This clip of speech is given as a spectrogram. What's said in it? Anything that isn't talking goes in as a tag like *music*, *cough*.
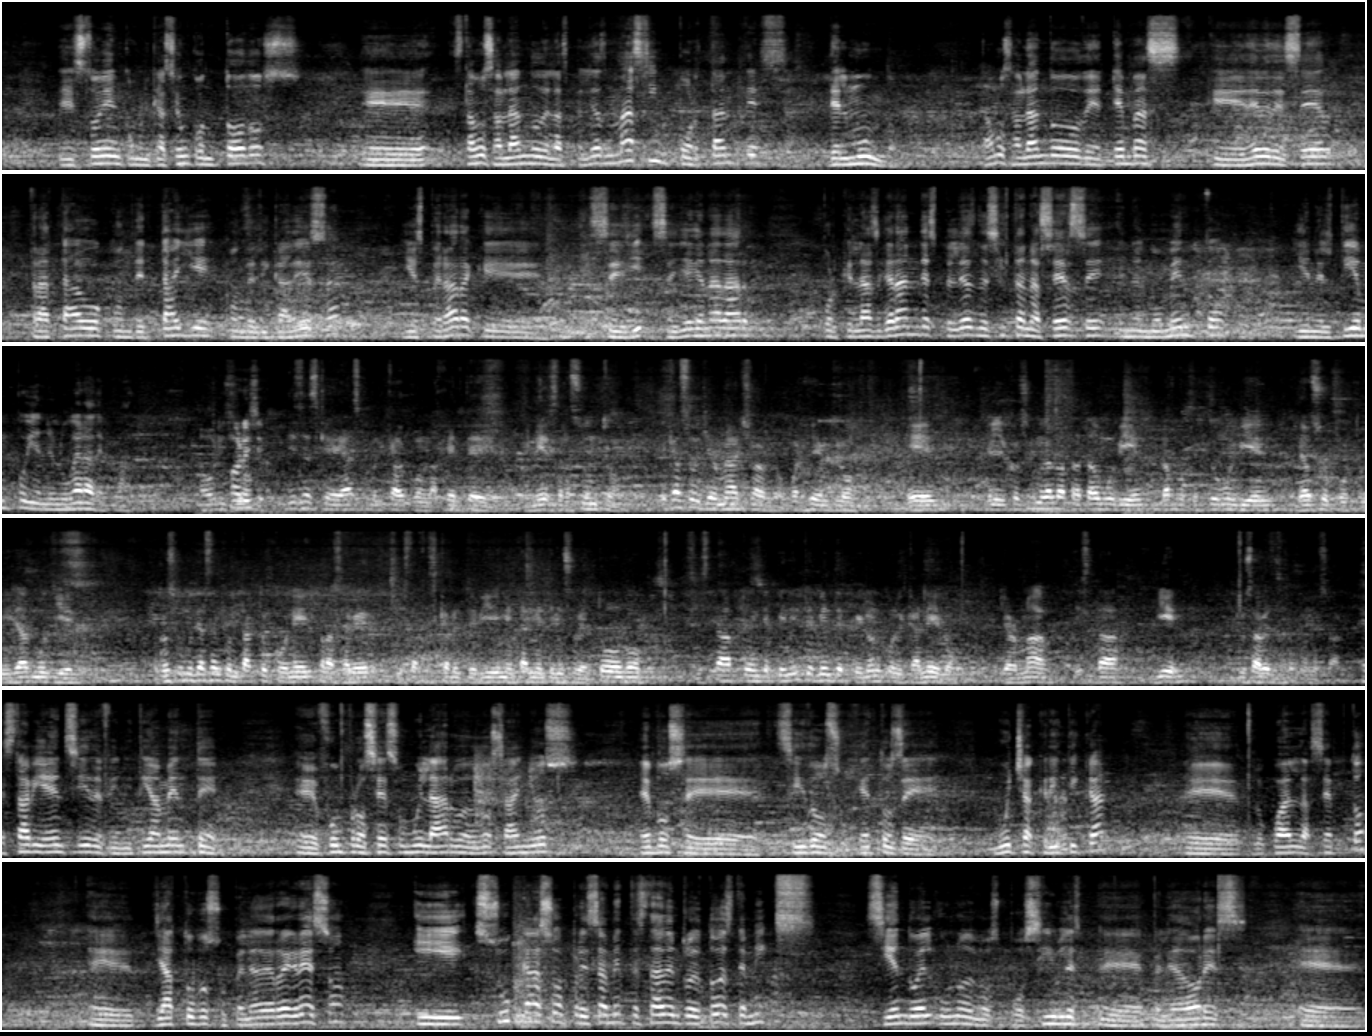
Estoy en comunicación con todos. Eh, estamos hablando de las peleas más importantes del mundo. Estamos hablando de temas que debe de ser tratado con detalle, con delicadeza y esperar a que se, se lleguen a dar, porque las grandes peleas necesitan hacerse en el momento y en el tiempo y en el lugar adecuado. Mauricio, dices que has comunicado con la gente en ese asunto. El caso de Germán Charlo, por ejemplo, eh, el Consejo Mundial lo ha tratado muy bien, lo ha protegido muy bien, le ha dado su oportunidad muy bien. El Consejo Mundial está en contacto con él para saber si está físicamente bien, mentalmente bien sobre todo, si está apto, independientemente pelón con el Canelo, Germán está bien, tú sabes eso Está bien, sí, definitivamente. Eh, fue un proceso muy largo de dos años. Hemos eh, sido sujetos de mucha crítica, eh, lo cual acepto. Eh, ya tuvo su pelea de regreso y su caso precisamente está dentro de todo este mix, siendo él uno de los posibles eh, peleadores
